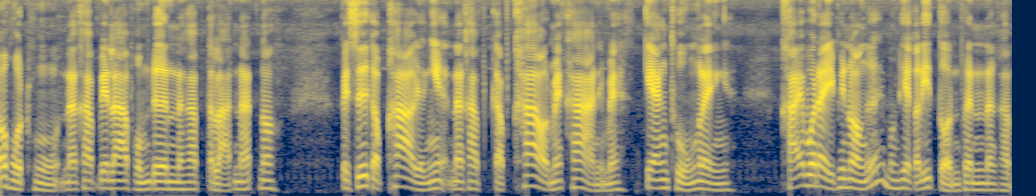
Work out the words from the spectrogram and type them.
ก็หดหูนะครับ เวลาผมเดินนะครับ ตลาดนัดเนาะไปซื้อกับข้าวอย่างเงี้ยนะครับกับข้าวแม่ค้านี่ไหมแกงถุงอะไรอย่างเงี้ยขายบ่ได้พี่น้องเอ้ยบางทีก็รีตนเพิ่นนะครับ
